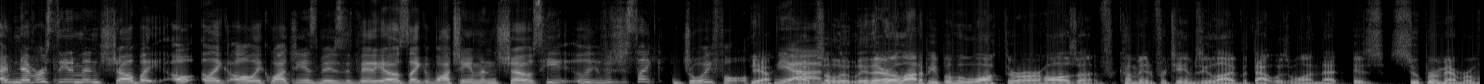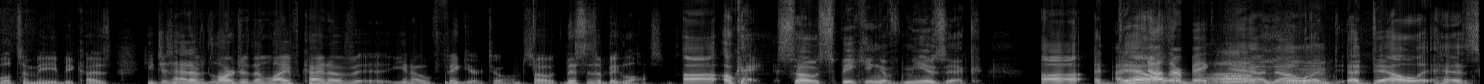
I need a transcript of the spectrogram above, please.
I've never seen him in show, but oh, like all like watching his music videos, like watching him in shows, he, he was just like joyful. Yeah, Yeah. absolutely. There are a lot of people who walk through our halls, uh, come in for TMZ Live, but that was one that is super memorable to me because he just had a larger than life kind of, uh, you know, figure to him. So this is a big loss. Uh, okay, so speaking of music, uh, Adele. Another big loss. Yeah, no, Mm. Ad- Adele has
